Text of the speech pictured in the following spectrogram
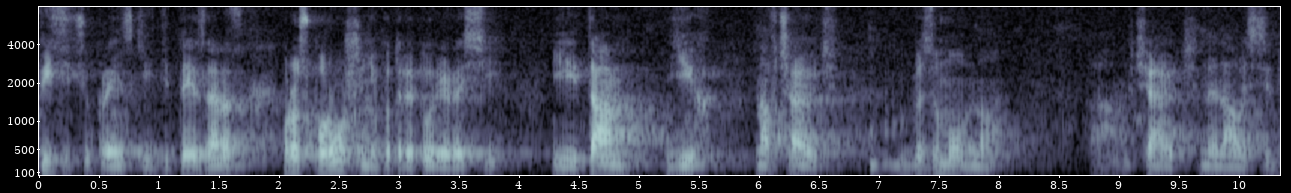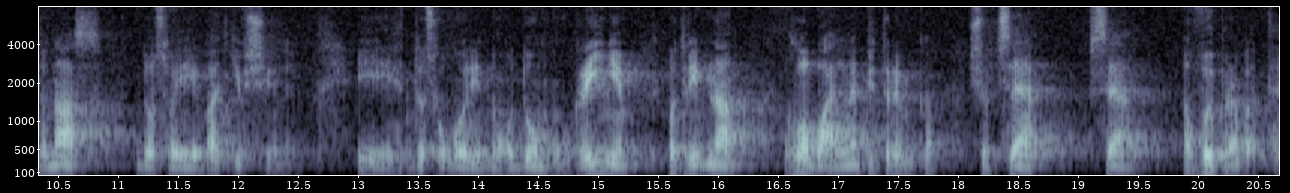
Тисячі українських дітей зараз розпорошені по території Росії. І там їх навчають безумовно, навчають ненависті до нас, до своєї батьківщини і до свого рідного дому. Україні потрібна глобальна підтримка, щоб це все виправити.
